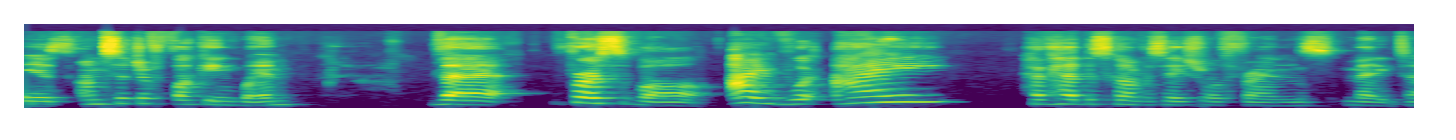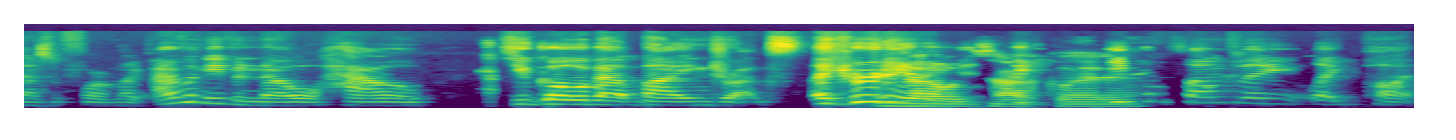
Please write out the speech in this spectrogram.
is I'm such a fucking wimp that first of all, I would I have had this conversation with friends many times before. I'm like, I wouldn't even know how you go about buying drugs. Like really. No, Like, exactly. even something like pot,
